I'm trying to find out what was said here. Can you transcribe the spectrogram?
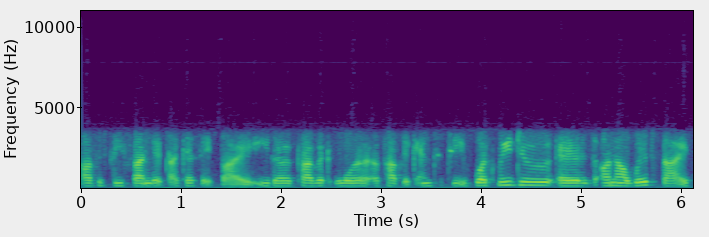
obviously funded, like I said, by either a private or a public entity. What we do is on our website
